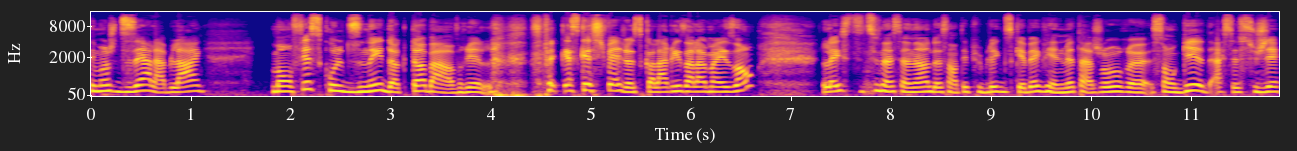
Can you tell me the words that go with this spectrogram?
Moi, je disais à la blague, mon fils coule du nez d'octobre à avril. Qu'est-ce que je fais? Je scolarise à la maison. L'Institut national de santé publique du Québec vient de mettre à jour euh, son guide à ce sujet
